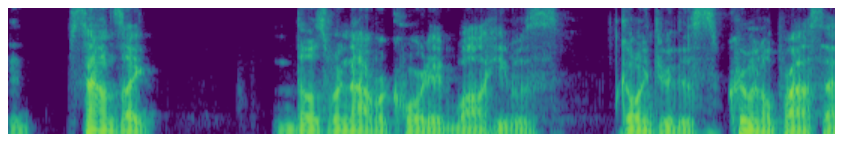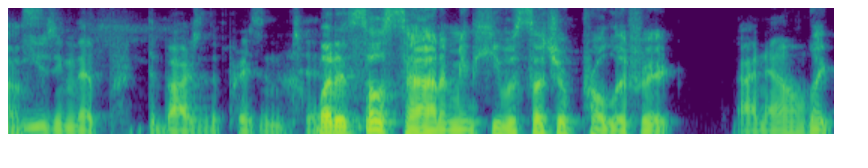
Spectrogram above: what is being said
it sounds like those were not recorded while he was going through this criminal process. Using the the bars of the prison to. but it's so sad. I mean, he was such a prolific I know. like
